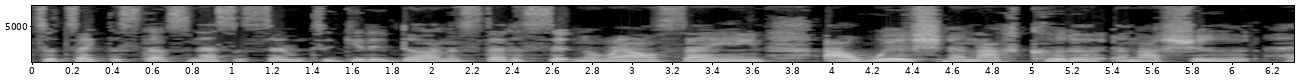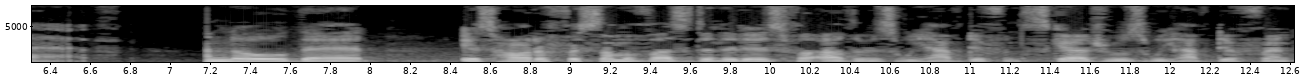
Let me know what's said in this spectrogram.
to take the steps necessary to get it done instead of sitting around saying, I wish and I coulda and I should have. I know that it's harder for some of us than it is for others. We have different schedules. We have different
